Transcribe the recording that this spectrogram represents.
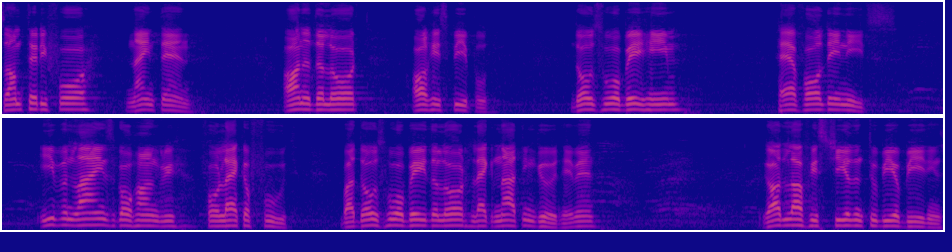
Psalm 34, 9, 10. Honor the Lord, all his people. Those who obey him have all their needs. Even lions go hungry for lack of food, but those who obey the Lord lack nothing good. Amen. God loves his children to be obedient.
